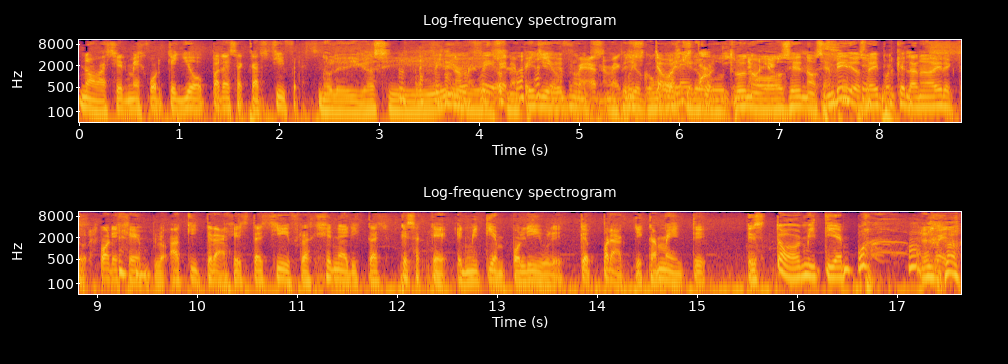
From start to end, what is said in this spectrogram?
no va a ser mejor que yo para sacar cifras. No le digas sí. Feo, un el apellido, apellido feo, no me apellido como gustó, cualquier Leta. otro. No, se, no se envidios ahí porque es la nueva directora. Por ejemplo, aquí traje estas cifras genéricas que saqué en mi tiempo libre, que prácticamente es todo mi tiempo. Bueno,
